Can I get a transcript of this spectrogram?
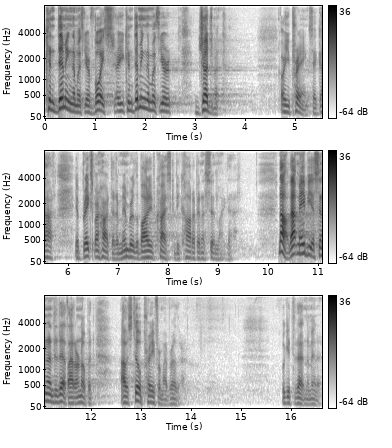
condemning them with your voice? Are you condemning them with your judgment? Or are you praying? Say, God, it breaks my heart that a member of the body of Christ can be caught up in a sin like that. Now, that may be a sin unto death. I don't know, but I would still pray for my brother. We'll get to that in a minute.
